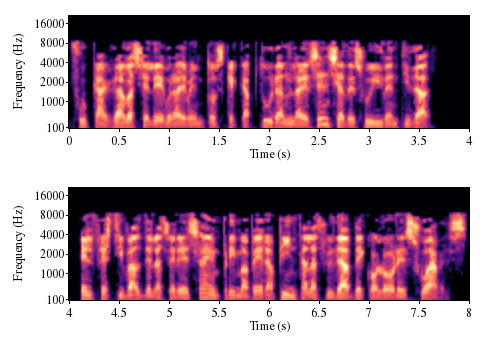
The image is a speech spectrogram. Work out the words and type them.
Fukagawa celebra eventos que capturan la esencia de su identidad. El Festival de la Cereza en primavera pinta la ciudad de colores suaves,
